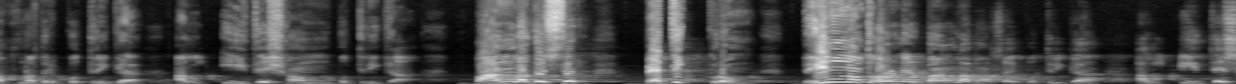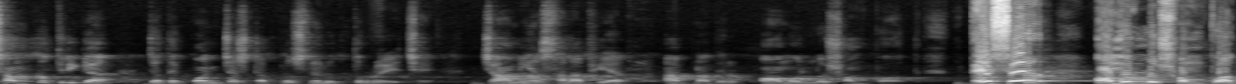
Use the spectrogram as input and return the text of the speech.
আপনাদের পত্রিকা, আল ইতেসাম পত্রিকা। বাংলাদেশের ব্যতিক্রম, ভিন্ন ধরনের বাংলা ভাষায় পত্রিকা, আল ইতেসাম পত্রিকা, যাতে পঞ্চাশটা প্রশ্নের উত্তর রয়েছে। জামিয়া সালাফিয়া আপনাদের অমূল্য সম্পদ। দেশের অমূল্য সম্পদ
